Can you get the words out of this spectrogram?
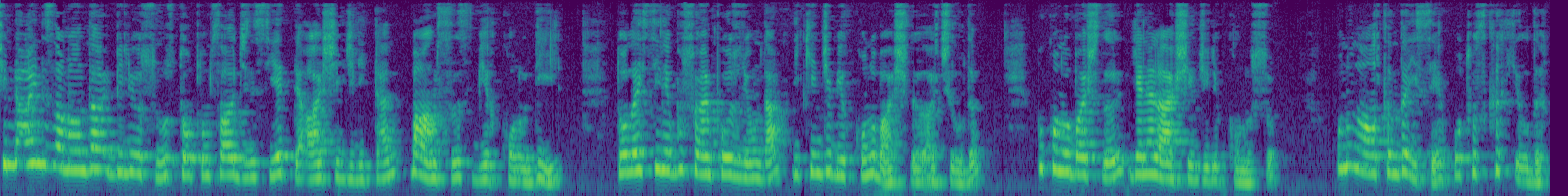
Şimdi aynı zamanda biliyorsunuz toplumsal cinsiyet de arşivcilikten bağımsız bir konu değil. Dolayısıyla bu sempozyumda ikinci bir konu başlığı açıldı. Bu konu başlığı genel arşivcilik konusu. Onun altında ise 30-40 yıldır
